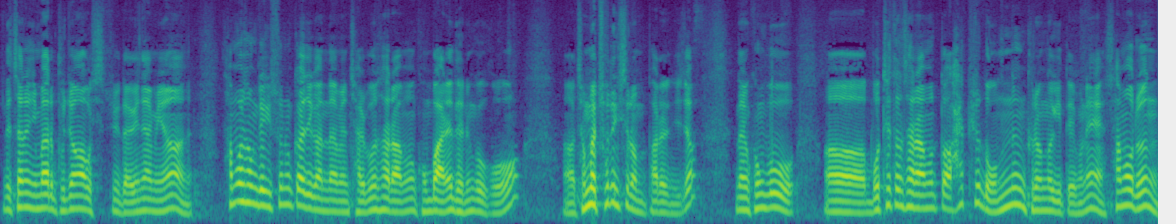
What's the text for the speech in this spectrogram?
근데 저는 이 말을 부정하고 싶습니다. 왜냐하면 3월 성적이 수능까지 간다면 잘 본 사람은 공부 안 해도 되는 거고 어, 정말 초딩스러운 발언이죠. 그다음에 공부 어, 못했던 사람은 또 할 필요도 없는 그런 거기 때문에 3월은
